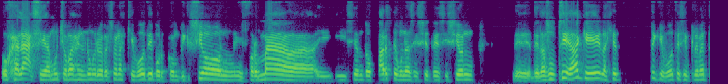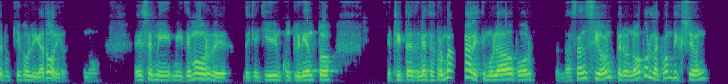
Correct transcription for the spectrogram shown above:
ojalá sea mucho más el número de personas que vote por convicción, informada y, siendo parte de una decisión de, de, la sociedad que la gente que vote simplemente porque es obligatorio. ¿no? Ese es mi, mi temor de, de, que aquí hay un cumplimiento estrictamente formal, estimulado por la sanción, pero no por la convicción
